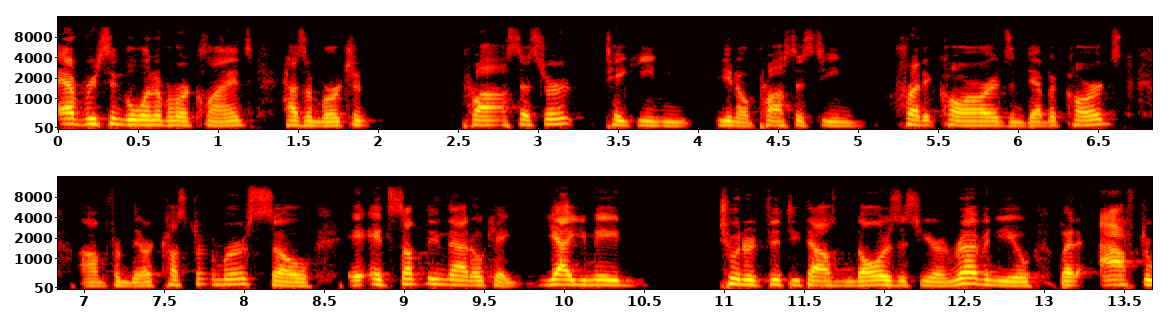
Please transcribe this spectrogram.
every single one of our clients has a merchant processor taking you know processing credit cards and debit cards um, from their customers so it- it's something that okay yeah you made $250,000 this year in revenue, but after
